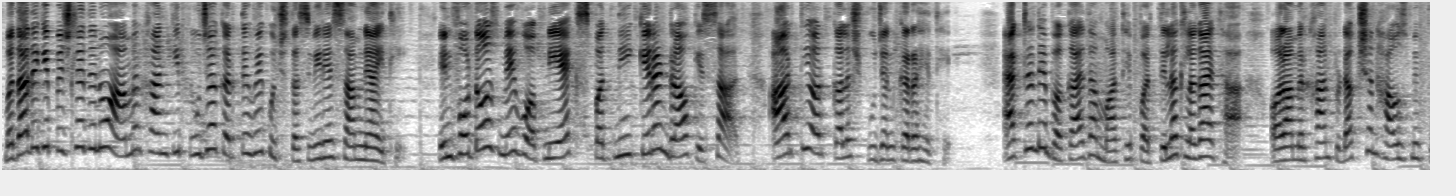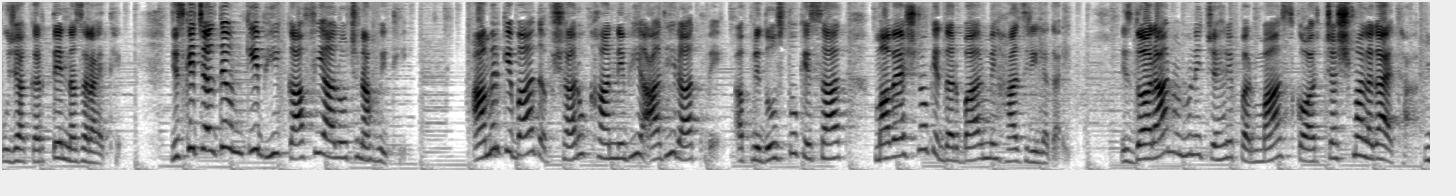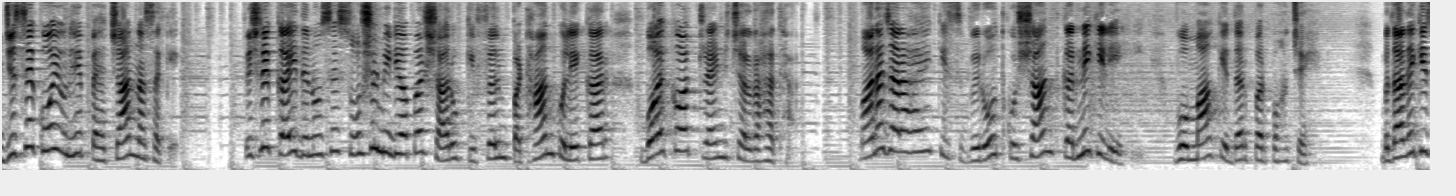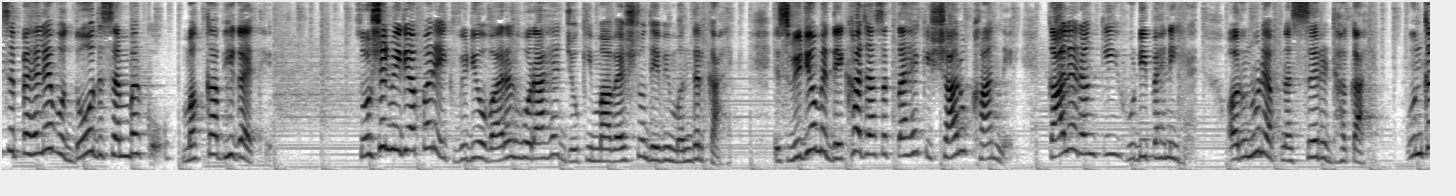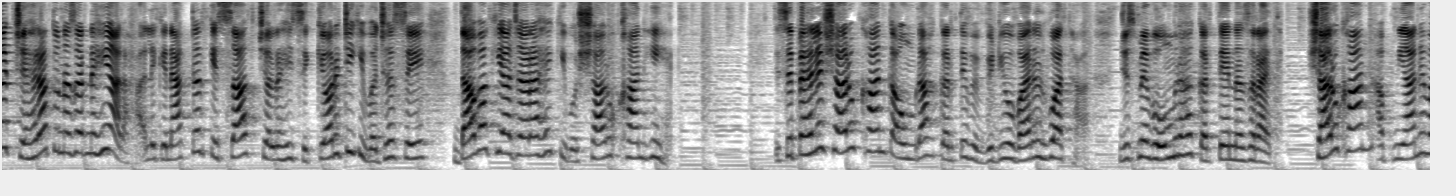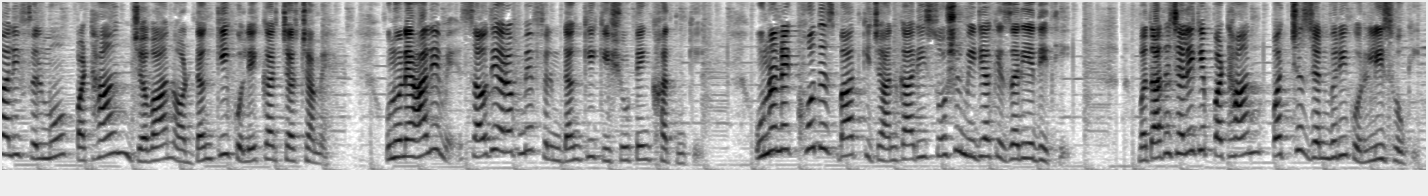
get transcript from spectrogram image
बता दें कि पिछले दिनों आमिर खान की पूजा करते हुए कुछ तस्वीरें सामने आई थी। इन फ़ोटोज़ में वो अपनी एक्स पत्नी किरण राव के साथ आरती और कलश पूजन कर रहे थे। एक्टर ने बकायदा माथे पर तिलक लगाया था और आमिर खान प्रोडक्शन हाउस में पूजा करते नज़र आए थे, जिसके चलते उनकी भी काफ़ी आलोचना हुई थी। आमिर के बाद अब शाहरुख खान ने भी आधी रात में अपने दोस्तों के साथ माँ वैष्णो के दरबार में हाजिरी लगाई। इस दौरान उन्होंने चेहरे पर मास्क और चश्मा लगाया था, जिससे कोई उन्हें पहचान न सके। पिछले कई दिनों से सोशल मीडिया पर शाहरुख की फ़िल्म पठान को लेकर बॉयकॉट ट्रेंड चल रहा था। माना जा रहा है कि इस विरोध को शांत करने के लिए ही वो माँ के दर पर पहुँचे हैं। बता दें कि इससे पहले वो 2 दिसंबर को मक्का भी गए थे। सोशल मीडिया पर एक वीडियो वायरल हो रहा है जो कि माँ वैष्णो देवी मंदिर का है। इस वीडियो में देखा जा सकता है कि शाहरुख खान ने काले रंग की हुडी पहनी है और उन्होंने अपना सिर ढका है। उनका चेहरा तो नज़र नहीं आ रहा, लेकिन एक्टर के साथ चल रही सिक्योरिटी की वजह से दावा किया जा रहा है कि वो शाहरुख खान ही है। इससे पहले शाहरुख खान का उमराह करते हुए वीडियो वायरल हुआ था, जिसमें वो उमराह करते नज़र आए थे। शाहरुख खान अपनी आने वाली फ़िल्मों पठान, जवान और डंकी को लेकर चर्चा में है। उन्होंने हाल ही में सऊदी अरब में फ़िल्म डंकी की शूटिंग खत्म की। उन्होंने खुद इस बात की जानकारी सोशल मीडिया के ज़रिए दी थी बताते चले कि पठान 25 जनवरी को रिलीज़ होगी।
